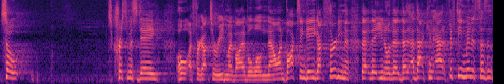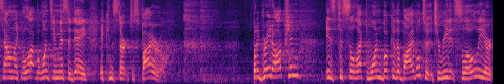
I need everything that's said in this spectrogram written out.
So it's Christmas Day. Oh, I forgot to read my Bible. Well, now on Boxing Day, you got 30 minutes. That, that, you know, that, that, that can add. 15 minutes doesn't sound like a lot, but once you miss a day, it can start to spiral. But a great option is to select one book of the Bible, to, to read it slowly or,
